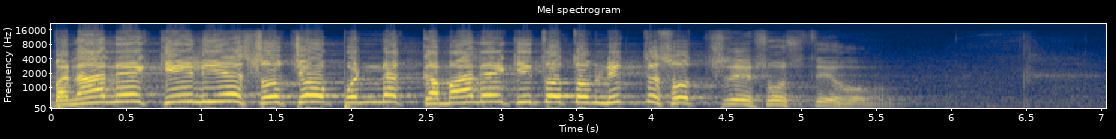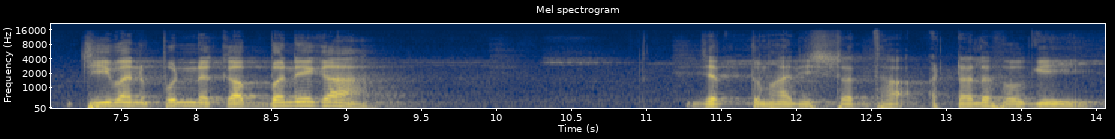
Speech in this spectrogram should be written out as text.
बनाने के लिए सोचो, पुण्य कमाने की तो तुम नित्य सोचते सोचते हो। जीवन पुण्य कब बनेगा? जब तुम्हारी श्रद्धा अटल होगी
